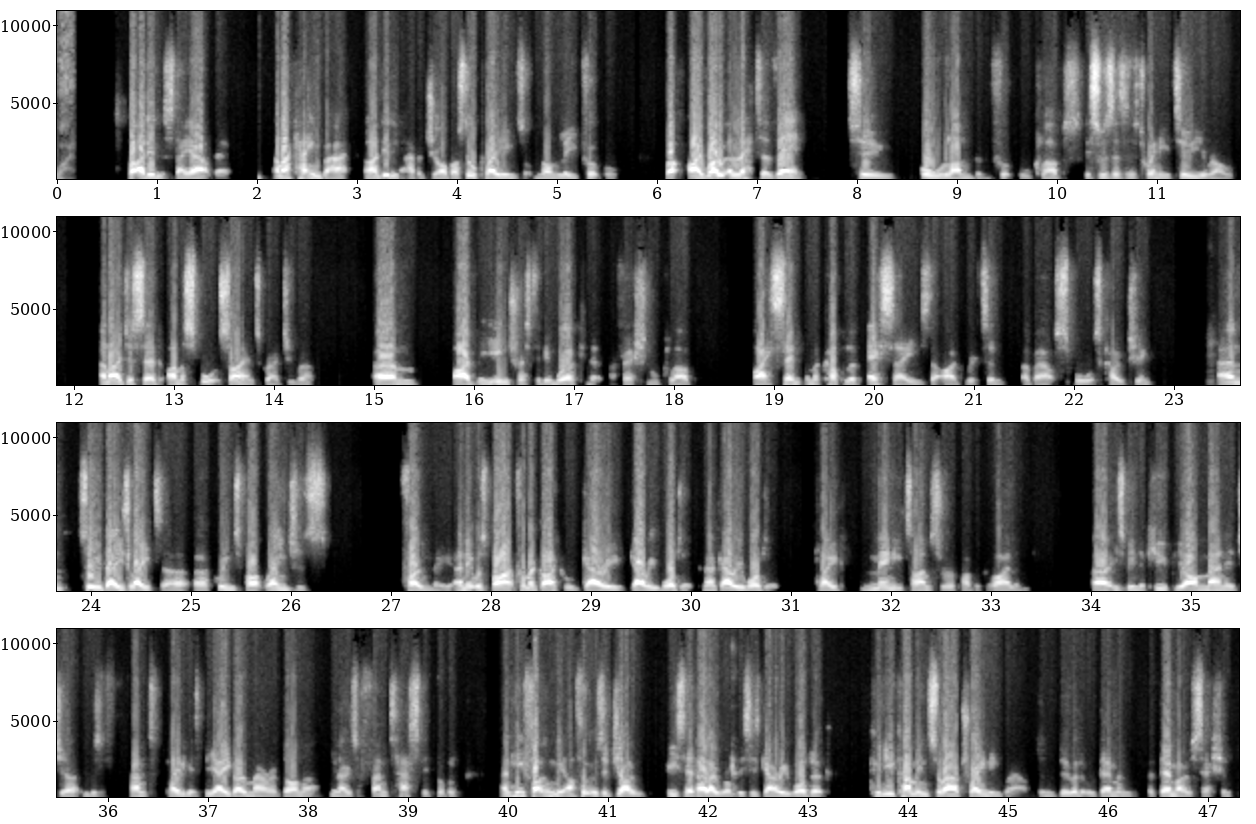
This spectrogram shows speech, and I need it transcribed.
But I didn't stay out there. And I came back. I didn't have a job. I was still playing sort of non-league football. But I wrote a letter then to all London football clubs. This was as a 22-year-old, and I just said, "I'm a sports science graduate. Um, I'd be interested in working at a professional club." I sent them a couple of essays that I'd written about sports coaching, and two days later, uh, Queens Park Rangers phoned me, and it was by, from a guy called Gary Gary Waddock. Now, Gary Waddock played many times for Republic of Ireland. Uh, he's been the QPR manager. He was a fant- played against Diego Maradona. You know, he's a fantastic footballer. And he phoned me. I thought it was a joke. He said, "Hello, Rob. This is Gary Waddock. Can you come into our training ground and do a little demo, a demo session?"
